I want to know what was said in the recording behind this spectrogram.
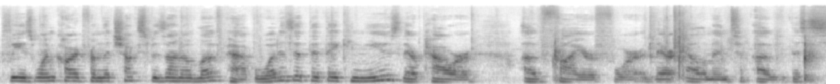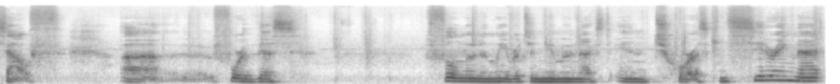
please one card from the Chuck Spezzano Love Pack. What is it that they can use their power of fire for, their element of the south? Uh, for this full moon in Libra to new moon next in Taurus, considering that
